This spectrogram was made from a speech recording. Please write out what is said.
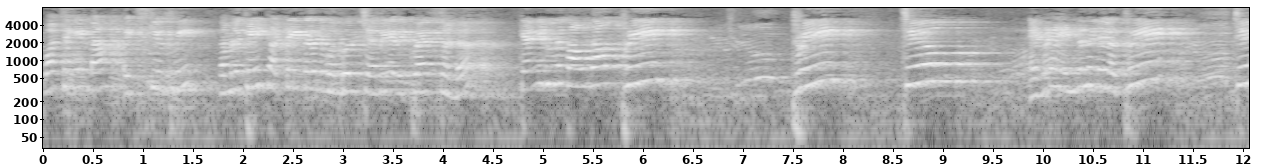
Once again ma'am excuse me നമ്മൾ കേക്ക് കട്ട് ചെയ്യുന്നതിന് മുൻപ് ഒരു ചെറിയ റിക്വസ്റ്റ് ഉണ്ട്. Can you do the countdown three three two എവിടെ എണ്ണുന്നില്ലല്ലോ ത്രീ ടു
